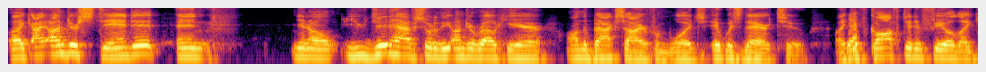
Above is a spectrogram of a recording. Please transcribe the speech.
Like I understand it, and you know, you did have sort of the under route here on the backside from Woods. It was there too. Like Yeah. if Goff didn't feel like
